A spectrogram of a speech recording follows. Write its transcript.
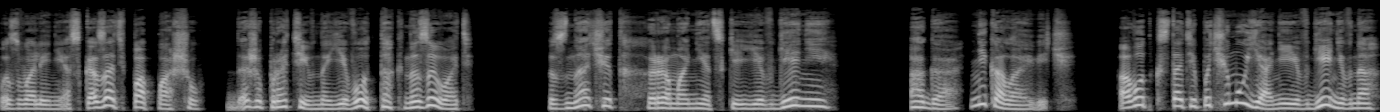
позволения сказать, папашу. Даже противно его так называть. Значит, Романецкий Евгений... Ага, Николаевич. А вот, кстати, почему я не Евгеньевна,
